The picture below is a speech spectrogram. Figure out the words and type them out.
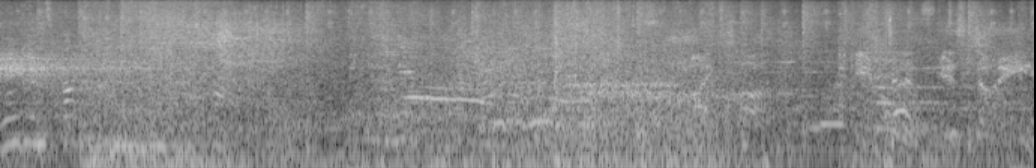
Radiant's bottom tower Death is delayed.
